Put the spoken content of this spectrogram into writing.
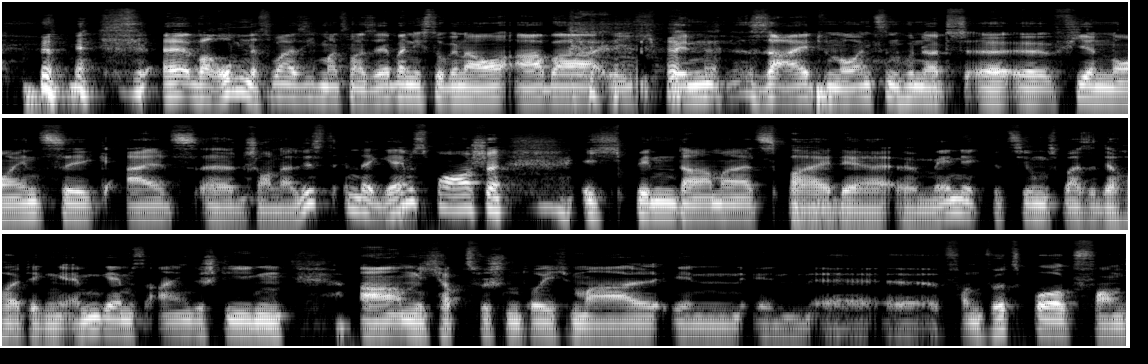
äh, warum, das weiß ich manchmal selber nicht so genau, aber ich bin seit 1994 als äh, Journalist in der Games-Branche. Ich bin damals bei der äh, Manic beziehungsweise der heutigen M-Games eingestiegen. Ähm, ich habe zwischendurch mal in, in äh, äh von Würzburg vom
